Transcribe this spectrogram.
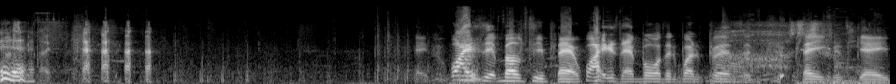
Why is it multiplayer? Why is there more than one person playing this game?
